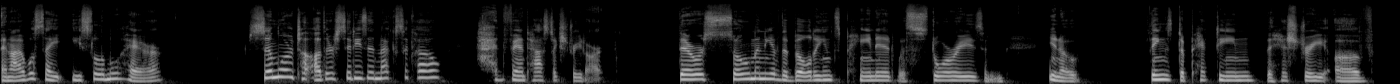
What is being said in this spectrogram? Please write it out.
And I will say Isla Mujer, similar to other cities in Mexico, had fantastic street art. There were so many of the buildings painted with stories and, you know, things depicting the history of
